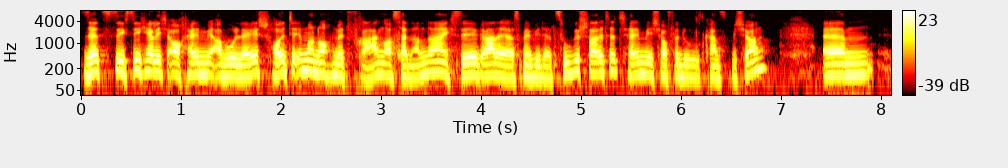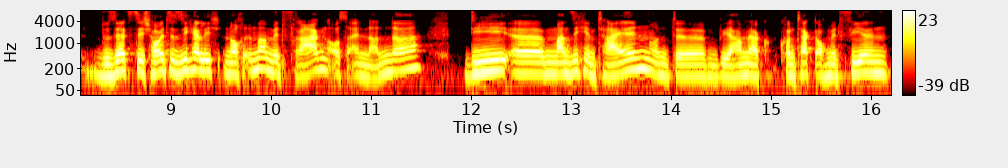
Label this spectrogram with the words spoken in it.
setzt sich sicherlich auch Helmi Abuleish heute immer noch mit Fragen auseinander. Ich sehe gerade, er ist mir wieder zugeschaltet. Helmi, ich hoffe, du kannst mich hören. Ähm, du setzt dich heute sicherlich noch immer mit Fragen auseinander, die äh, man sich in Teilen, und äh, wir haben ja Kontakt auch mit vielen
